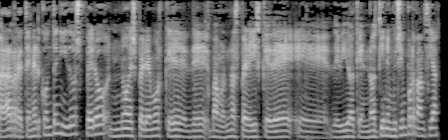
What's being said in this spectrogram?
para retener contenidos, pero no esperemos que de, vamos, no esperéis que dé, eh, debido a que no tiene mucha importancia,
